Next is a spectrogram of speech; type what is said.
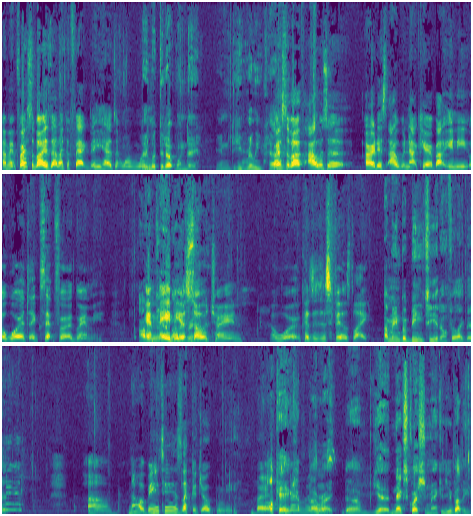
I mean, first of all, is that like a fact that he hasn't won one? They looked it up one day, and he really First hasn't. of all, if I was a artist, I would not care about any awards except for a Grammy I don't and maybe a about Soul Train award because it just feels like I mean, but BET, it don't feel like that. um no BET is like a joke to me. But Okay, you know, all just- right. Um, yeah, next question, man, because you about to.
